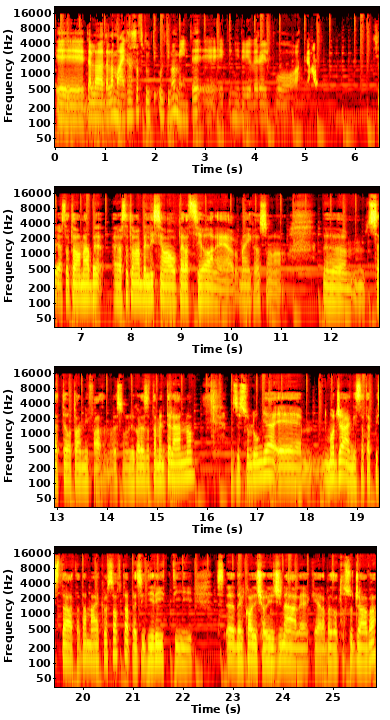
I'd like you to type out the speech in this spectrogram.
eh, dalla, dalla, Microsoft ulti- ultimamente e, e, quindi devi avere il tuo account. Sì, è stata una, be- era stata una bellissima operazione, ormai sono 7-8 ehm, anni fa, adesso non ricordo esattamente l'anno così sull'unghia e mm, Mojang è stata acquistata da Microsoft ha preso i diritti eh, del codice originale che era basato su Java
